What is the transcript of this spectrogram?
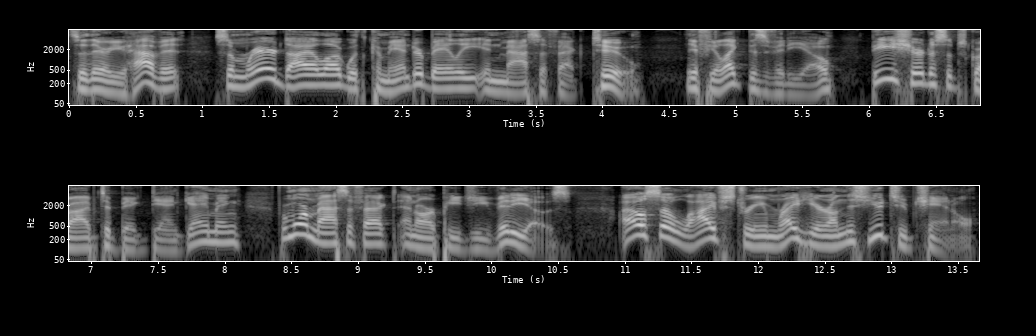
So there you have it, some rare dialogue with Commander Bailey in Mass Effect 2. If you like this video, be sure to subscribe to Big Dan Gaming for more Mass Effect and RPG videos. I also live stream right here on this YouTube channel.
